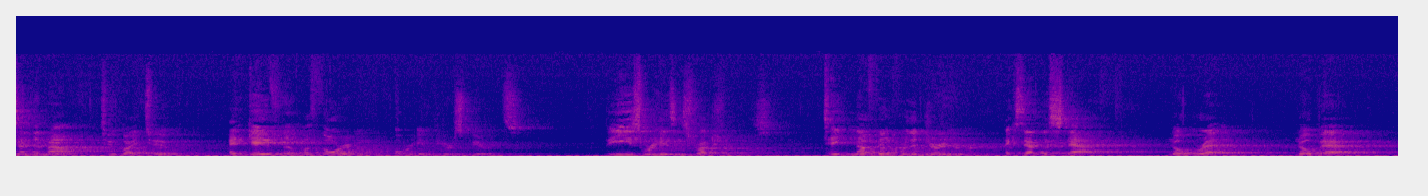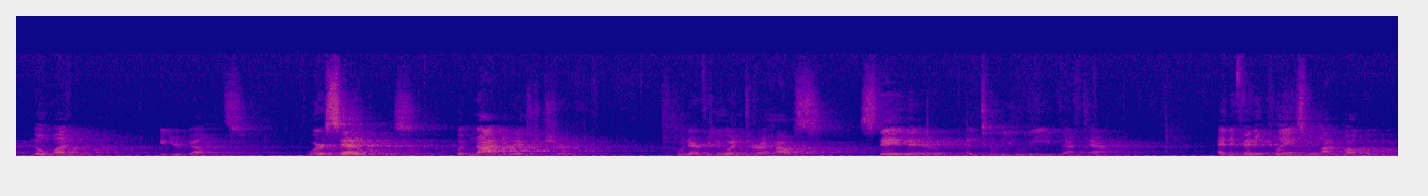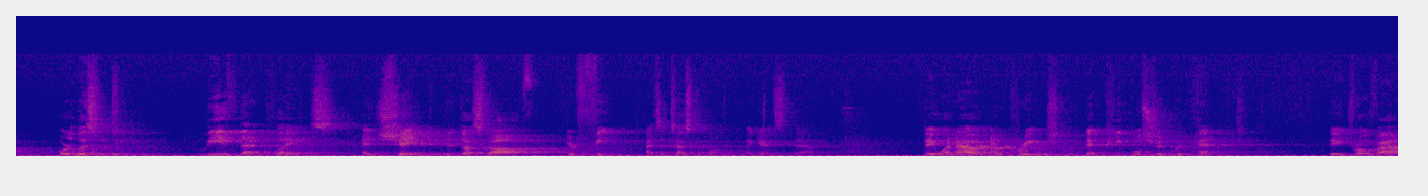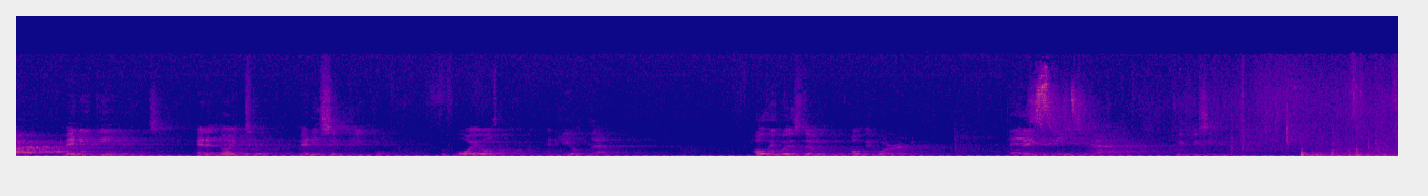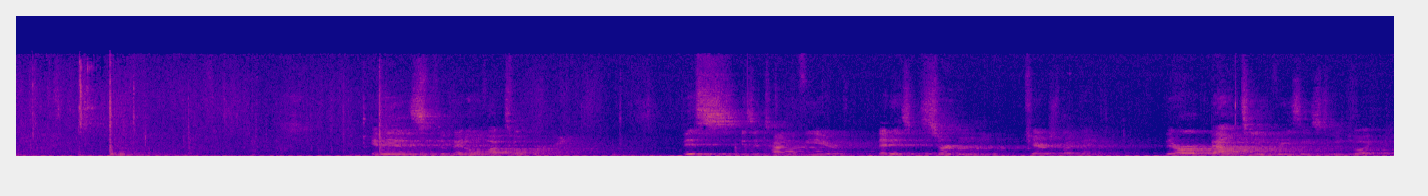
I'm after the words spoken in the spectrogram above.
Send them out two by two and gave them authority over impure spirits. These were his instructions Take nothing for the journey except a staff, no bread, no bag, no money in your belts. Wear sandals, but not an extra shirt. Whenever you enter a house, stay there until you leave that town. And if any place will not welcome you or listen to you, leave that place and shake the dust off your feet as a testimony against them. They went out and preached that people should repent. They drove out many demons and anointed many sick people with oil and healed them. Holy wisdom, holy word. Thanks be to God. Please be seated. It is the middle of October. This is a time of year that is certainly cherished by many. There are a bounty of reasons to enjoy it.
